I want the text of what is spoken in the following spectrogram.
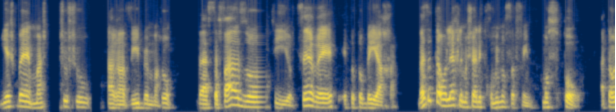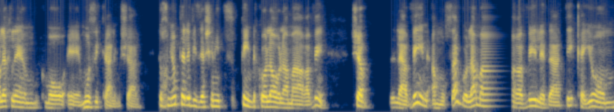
יש בהם משהו שהוא ערבי במהותו, והשפה הזאת היא יוצרת את אותו ביחד. ואז אתה הולך למשל לתחומים נוספים, כמו ספורט, אתה הולך כמו אה, מוזיקה למשל, תוכניות טלוויזיה שנצפים בכל העולם הערבי. עכשיו, להבין, המושג עולם הערבי לדעתי כיום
